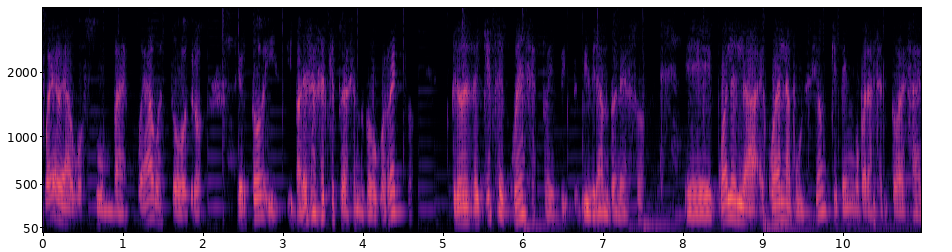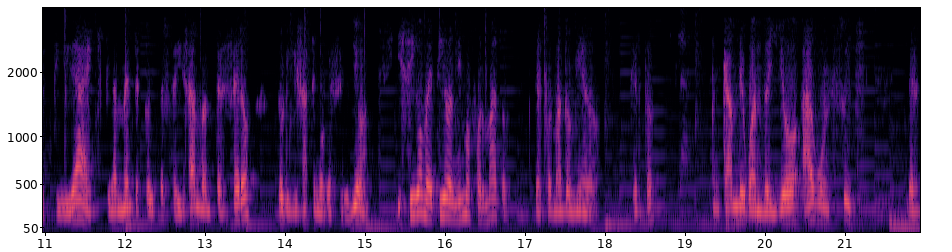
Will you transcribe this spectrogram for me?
jueves hago zumba, después hago esto otro, ¿cierto? Y, parece ser que estoy haciendo todo correcto. Pero ¿desde qué frecuencia estoy vibrando en eso? Eh, ¿cuál, es la, ¿Cuál es la pulsión que tengo para hacer todas esas actividades? Que finalmente estoy tercerizando en tercero lo que quizás tengo que hacer yo. Y sigo metido en el mismo formato, el formato miedo, ¿cierto? En cambio, cuando yo hago un switch del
